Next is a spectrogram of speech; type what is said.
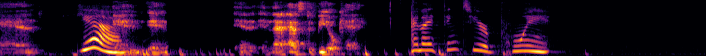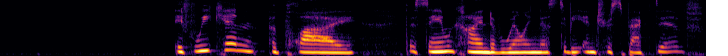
and yeah, and, and and and that has to be okay. And I think to your point, if we can apply the same kind of willingness to be introspective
